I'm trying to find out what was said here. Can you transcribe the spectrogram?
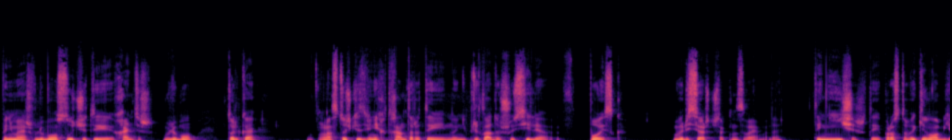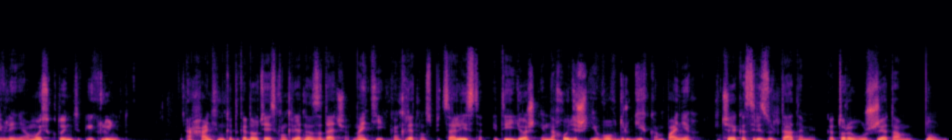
Понимаешь, в любом случае ты hunt ишь, в любом. Только а с точки зрения HeadHunter ты ну, не прикладываешь усилия в поиск, в research так называемый, да? Ты не ищешь, ты просто выкинул объявление, а мож кто-нибудь и клюнет. А hunting – это когда у тебя есть конкретная задача – найти конкретного специалиста, и ты идешь и находишь его в других компаниях, человека с результатами, который уже там, ну,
